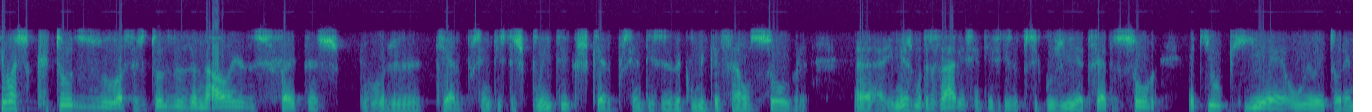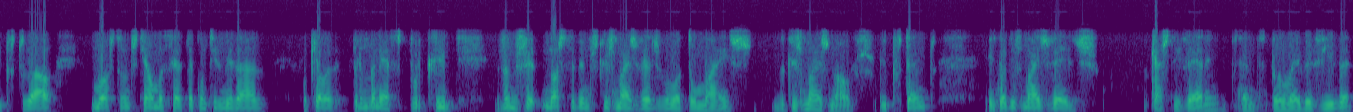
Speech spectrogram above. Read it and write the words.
Eu acho que todos, ou seja, todas as análises feitas por quer por cientistas políticos, quer por cientistas da comunicação sobre uh, e mesmo outras áreas científicas da psicologia, etc, sobre aquilo que é o eleitor em Portugal, mostram-nos que há uma certa continuidade, ou que ela permanece, porque Vamos ver, nós sabemos que os mais velhos votam mais do que os mais novos e, portanto, enquanto os mais velhos cá estiverem, portanto, pela lei da vida,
